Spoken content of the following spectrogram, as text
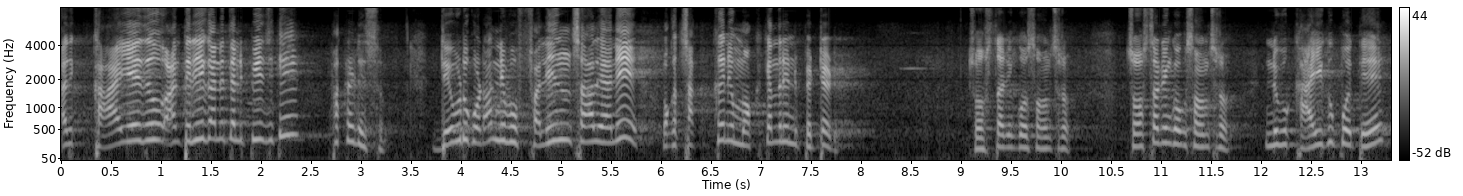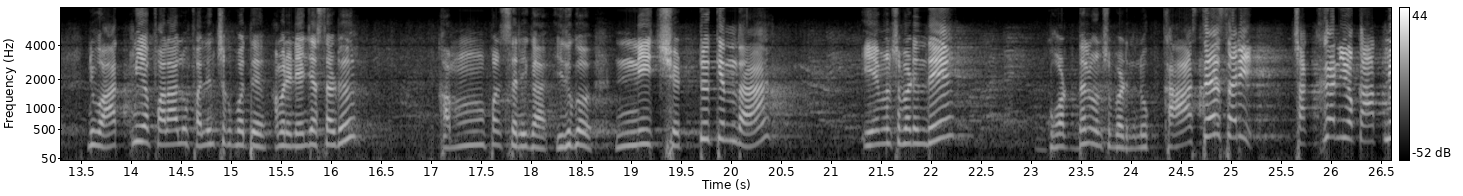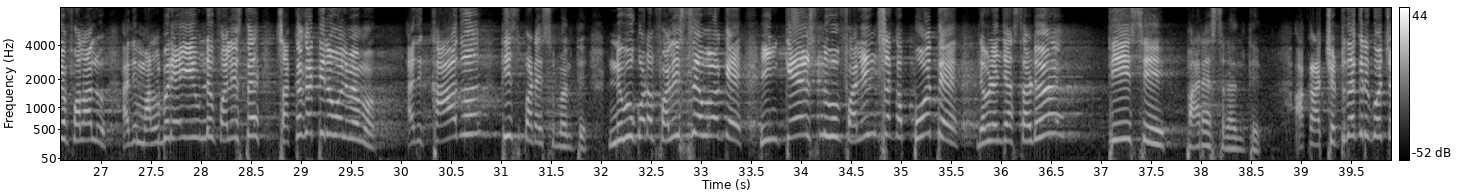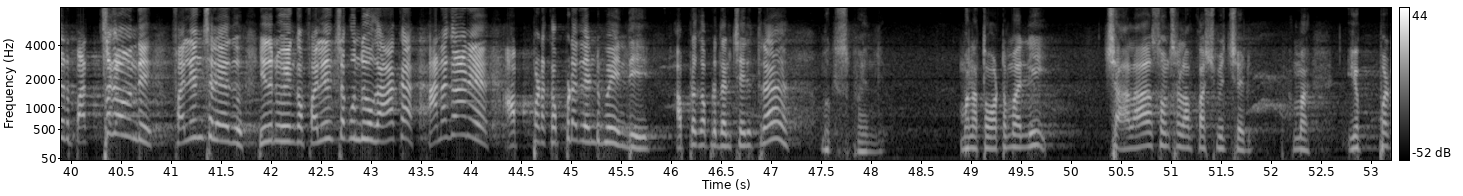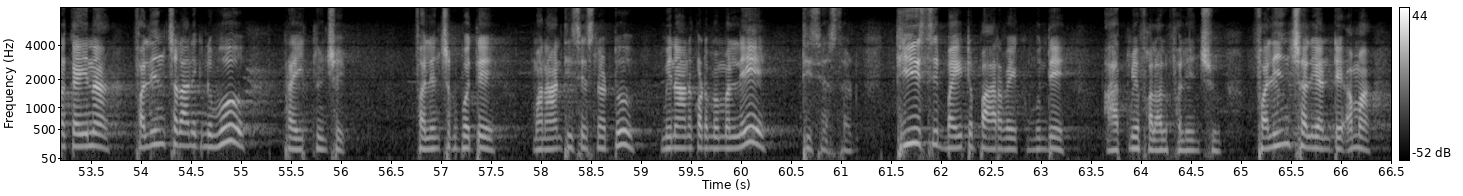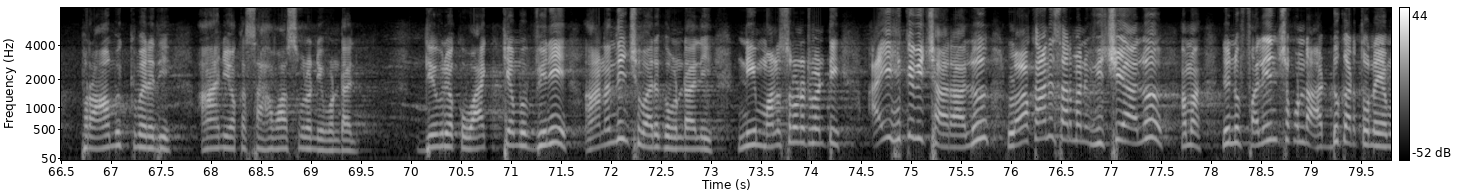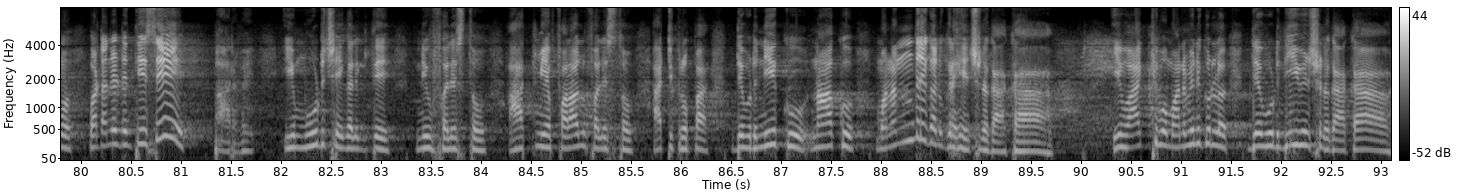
అది కాయదు అని తెలియగానే దాన్ని పీచికి పక్కడేస్తాం దేవుడు కూడా నువ్వు ఫలించాలి అని ఒక చక్కని మొక్క కింద నిన్ను పెట్టాడు. చూస్తాడు ఇంకో సంవత్సరం. చూస్తాడు ఇంకొక సంవత్సరం. నువ్వు కాయకపోతే నువ్వు ఆత్మీయ ఫలాలు ఫలించకపోతే ఆమె నేనేం చేస్తాడు? కంపల్సరీగా ఇదిగో నీ చెట్టు కింద ఏమి ఉంచబడింది? గొడ్డలు ఉంచబడింది. నువ్వు కాస్తే సరి. చక్కగా నీ యొక్క ఆత్మీయ ఫలాలు అది మల్బరీ అయ్యి ఉండి ఫలిస్తే చక్కగా తినవాలి మేము. అది కాదు తీసి పడేస్తాం అంతే. నువ్వు కూడా ఫలిస్తే ఓకే. ఇన్ కేస్ నువ్వు ఫలించకపోతే దేవుడు ఏం చేస్తాడు? తీసి పారేస్తాడు అంతే. అక్కడ ఆ చెట్టు దగ్గరికి వచ్చాడు. పచ్చగా ఉంది. ఫలించలేదు. ఇది నువ్వు ఇంకా ఫలించకుందువు గాక అనగానే అప్పటికప్పుడు అది ఎండిపోయింది. అప్పటికప్పుడు దాని చరిత్ర ముగిసిపోయింది. మన తోటమల్లి చాలా సంవత్సరాలు అవకాశం ఇచ్చాడు. అమ్మ ఎప్పటికైనా ఫలించడానికి నువ్వు ప్రయత్నం చేయి ఫలించకపోతే మా నాన్న తీసేసినట్టు మీ నాన్న కూడా మిమ్మల్ని తీసేస్తాడు. తీసి బయట పారవేయక ముందే ఆత్మీయ ఫలాలు ఫలించు. ఫలించాలి అంటే అమ్మ ప్రాముఖ్యమైనది ఆయన యొక్క సహవాసంలో నీవు ఉండాలి. దేవుని యొక్క వాక్యము విని ఆనందించే వారిగా ఉండాలి. నీ మనసులో ఉన్నటువంటి ఐహిక విచారాలు లోకానుసరమైన విషయాలు అమ్మ నిన్ను ఫలించకుండా అడ్డు కడుతున్నాయేమో వాటన్నిటిని తీసి పారవే. ఈ మూడు చేయగలిగితే నీవు ఫలిస్తావు. ఆత్మీయ ఫలాలు ఫలిస్తావు. అట్టి కృప దేవుడు నీకు నాకు మనందరికి అనుగ్రహించునుగాక. ఈ వాక్యము మన వెనుకల్లో దేవుడు దీవించునుగాక. గాక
